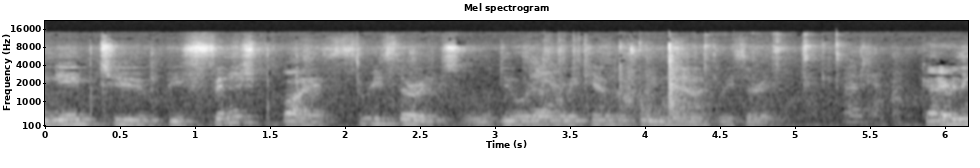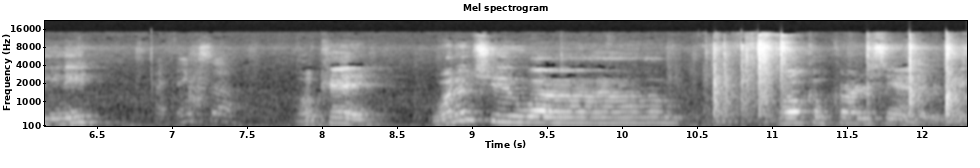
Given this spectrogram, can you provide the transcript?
need to be finished by 3:30, so we'll do whatever Yeah. we can between now and 3:30. Okay. Got everything you need? I think so. Okay. Why don't you uh, welcome Carter Sande, everybody?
